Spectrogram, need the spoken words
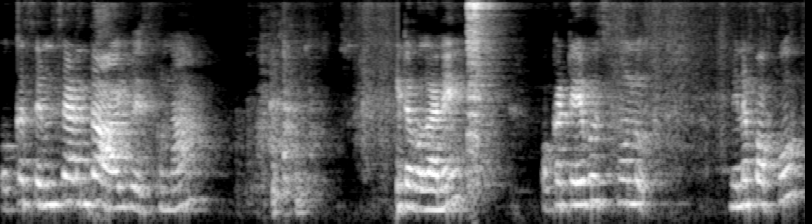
ఒక సెమిసైడ్ అంతా ఆయిల్ వేసుకున్నా. ఇటవగానే ఒక టేబుల్ స్పూన్ మినపప్పు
